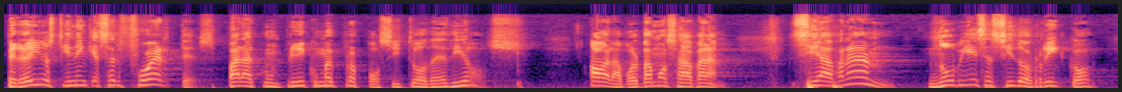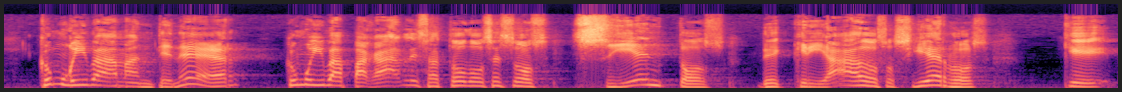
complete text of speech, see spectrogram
Pero ellos tienen que ser fuertes para cumplir con el propósito de Dios. Ahora, volvamos a Abraham. Si Abraham no hubiese sido rico, ¿cómo iba a mantener, cómo iba a pagarles a todos esos cientos de criados o siervos que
